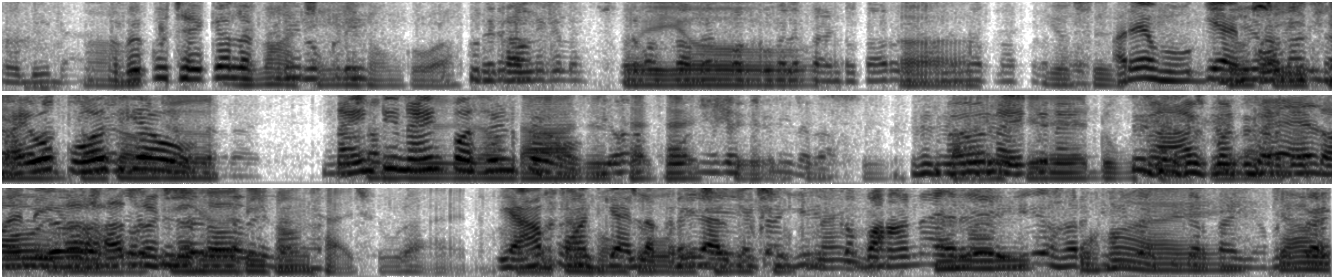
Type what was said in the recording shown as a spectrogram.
तो भी डाल 啊 अबे कुछ है क्या 没办法 लकड़ी 轻易 लुकड़ी 通过了， उसको निकालने के लिए 所以又呃又是 अरे हो गया 又 अभी 是 हो 一 गया 天 भाई वो 早 पहुंच 上 गया 就 वो 99 परसेंट 大 पे 家 हो 就是踩踩雪，就是मैं 把 वो 一些 99 路 मैं 上 आँख बंद कर देता हूँ इधर हाथ रख 集 देता 合的 हूँ 地方踩出来， यहाँ पहुँच गया लकड़ी डाल इसका बहाना है रे ये हर किसी का ऐसे करता है चार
